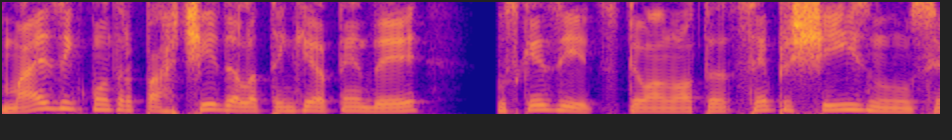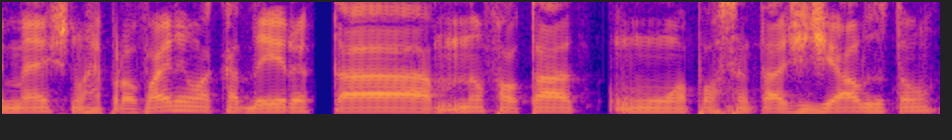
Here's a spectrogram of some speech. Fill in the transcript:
mas em contrapartida ela tem que atender os quesitos. Ter uma nota sempre X no semestre, não reprovar nenhuma cadeira, tá, não faltar uma porcentagem de aulas, então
